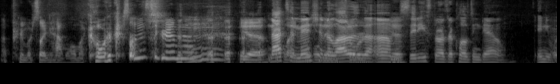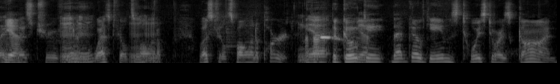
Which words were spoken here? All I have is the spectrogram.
I pretty much like have all my coworkers on Instagram now. Yeah. Not like, to mention, a damn lot of the um Yeah. city stores are closing down. Anyway. Yeah. that's true. Mhm. Westfield's falling. Up. Westfield's falling apart. Yeah. The Go Yeah. Game, that Go Games toy store is gone.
